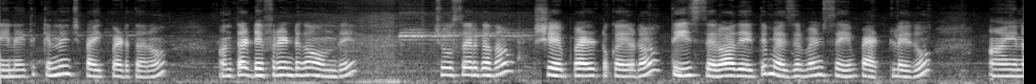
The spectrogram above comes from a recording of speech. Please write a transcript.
నేనైతే కింద నుంచి పైకి పెడతాను. అంతా డిఫరెంట్గా ఉంది. చూసారు కదా షేప్ బెల్ట్ కూడా తీస్తారు. అదైతే మెజర్మెంట్ సేమ్ పెట్టలేదు. ఆయన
